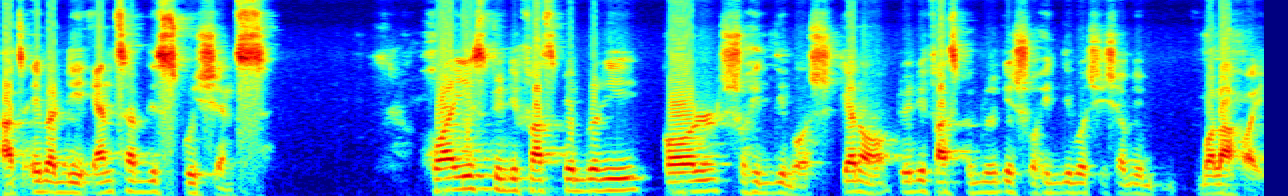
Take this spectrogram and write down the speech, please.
আচ্ছা এবার the answer this questions. Why is twenty first February call Shaheed Dibosh? কেন টোয়েন্টি ফার্স্ট ফেব্রুয়ারিকে শহীদ দিবস হিসাবে বলা হয়?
